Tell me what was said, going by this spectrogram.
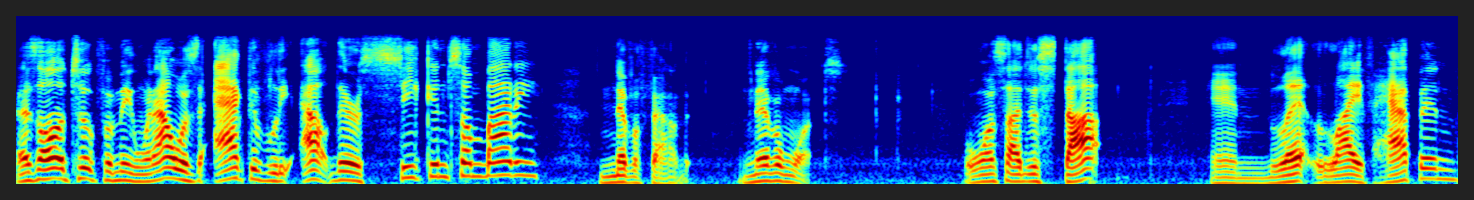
That's all it took for me. When I was actively out there seeking somebody, never found it. Never once. But once I just stopped and let life happen,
